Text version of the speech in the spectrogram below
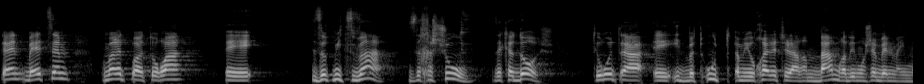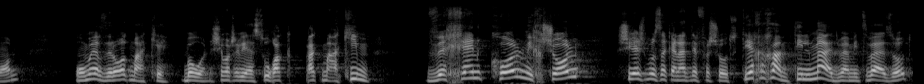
כן? בעצם אומרת פה התורה, אה, זאת מצווה, זה חשוב, זה קדוש. תראו את ההתבטאות המיוחדת של הרמב"ם, רבי משה בן מימון. הוא אומר, זה לא רק מעקה. בואו, אנשים עכשיו יעשו רק, רק מעקים, וכן כל מכשול שיש בו סכנת נפשות. תהיה חכם, תלמד מהמצווה הזאת.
